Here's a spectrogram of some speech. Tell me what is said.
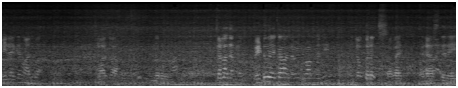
बेल ऐकन वाजवा. वाजवा. बरोबर. चला तर मग. भेटू एका नवीन ब्लॉगमध्ये लवकरच. बाय असते नाही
